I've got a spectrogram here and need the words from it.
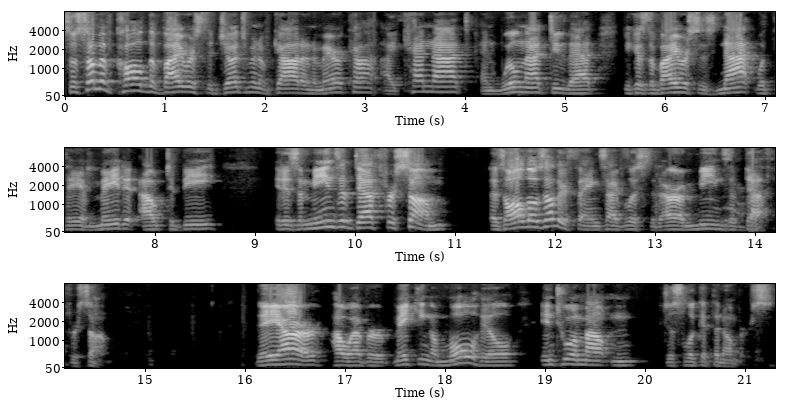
So some have called the virus the judgment of God on America. I cannot and will not do that because the virus is not what they have made it out to be. It is a means of death for some, as all those other things I've listed are a means of death for some. They are, however, making a molehill into a mountain. Just look at the numbers.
